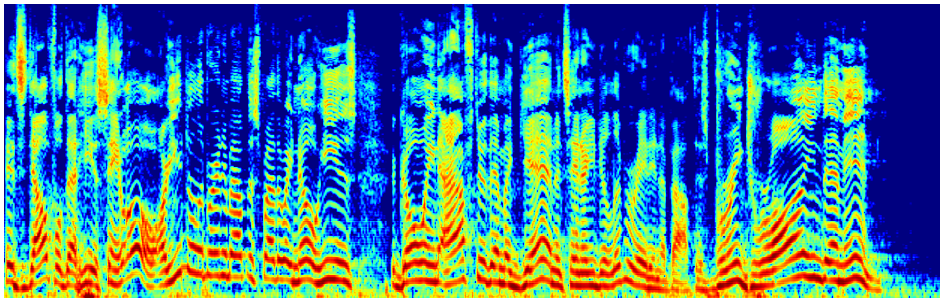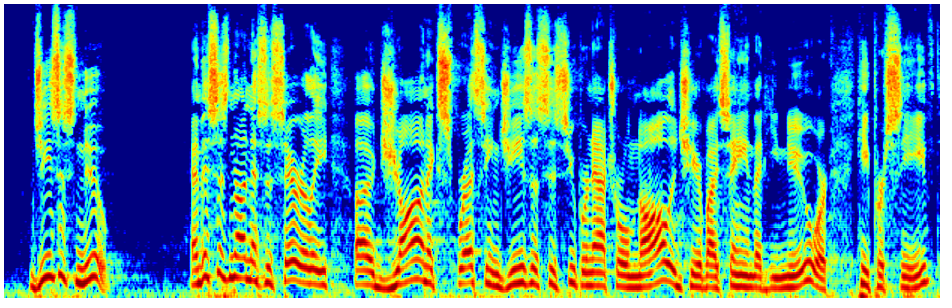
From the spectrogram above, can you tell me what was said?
it's doubtful that he is saying, Oh, are you deliberating about this, by the way? No, he is going after them again and saying, Are you deliberating about this? Bring, drawing them in. Jesus knew. And this is not necessarily uh, John expressing Jesus' supernatural knowledge here by saying that he knew or he perceived.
